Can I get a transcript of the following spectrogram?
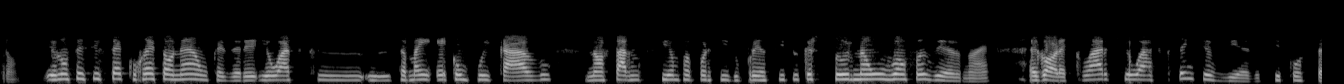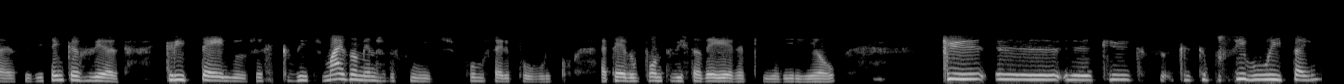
Pronto. Eu não sei se isto é correto ou não, quer dizer, eu acho que uh, também é complicado nós estarmos sempre a partir do princípio que as pessoas não o vão fazer, não é? Agora, claro que eu acho que tem que haver circunstâncias e tem que haver critérios e requisitos mais ou menos definidos pelo Ministério Público, até do ponto de vista da hierarquia, diria eu, que, eh, que, que, que, possibilitem,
